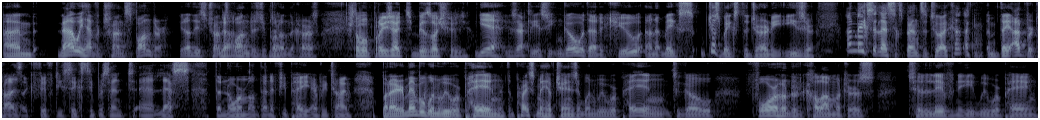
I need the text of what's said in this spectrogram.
And now we have a transponder. You know these transponders you put on the cars? Чтобы проезжать без очереди. Yeah, exactly. So you can go without a queue, and it makes just makes the journey easier and makes it less expensive too. I can't. I, they advertise like 50, 60 percent uh, less than normal than if you pay every time. But I remember when we were paying, the price may have changed. And when we were paying to go four hundred kilometers to Livni, we were paying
